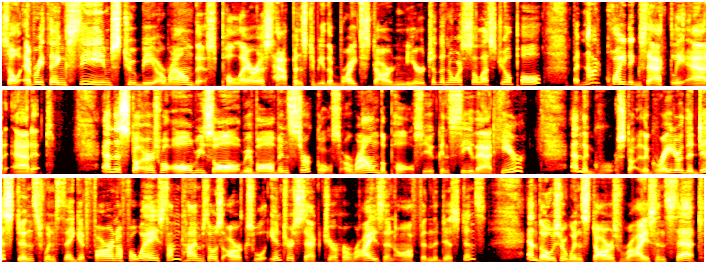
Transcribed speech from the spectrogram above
So everything seems to be around this. Polaris happens to be the bright star near to the North Celestial Pole, but not quite exactly at, at it. And the stars will all resolve, revolve in circles around the pole. So you can see that here. And the, the greater the distance once they get far enough away, sometimes those arcs will intersect your horizon off in the distance. And those are when stars rise and set.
